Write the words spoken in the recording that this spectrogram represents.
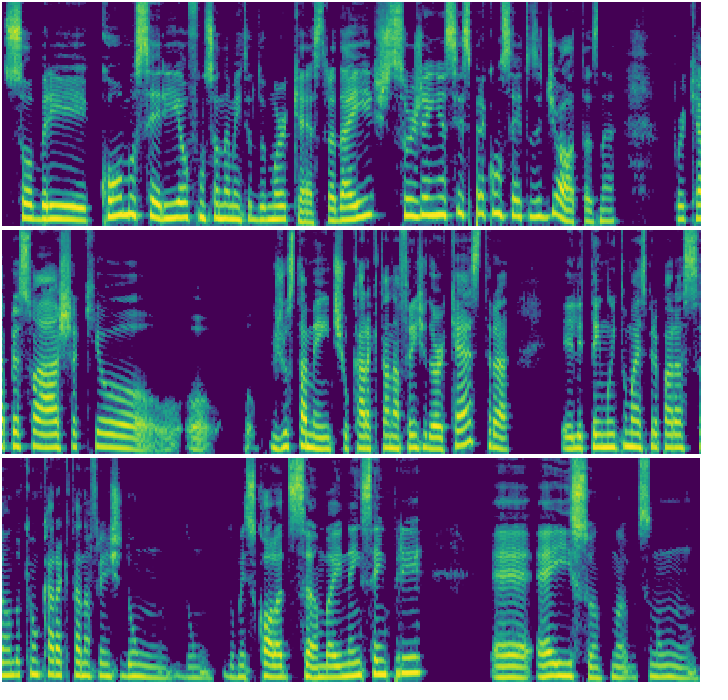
sobre como seria o funcionamento de uma orquestra. Daí surgem esses preconceitos idiotas, né? Porque a pessoa acha que o, o justamente o cara que está na frente da orquestra ele tem muito mais preparação do que um cara que está na frente de, um, de, um, de, uma escola de samba, e nem sempre é, é isso. Isso não,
